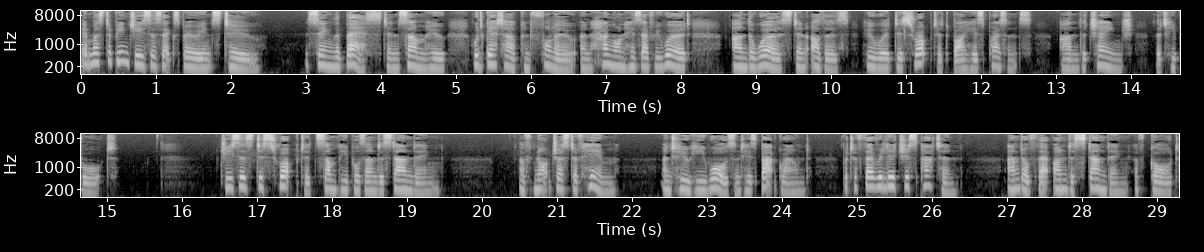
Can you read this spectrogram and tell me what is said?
it must have been Jesus' experience too seeing the best in some who would get up and follow and hang on his every word, and the worst in others who were disrupted by his presence and the change that he brought. Jesus disrupted some people's understanding of not just of him and who he was and his background, but of their religious pattern and of their understanding of God.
